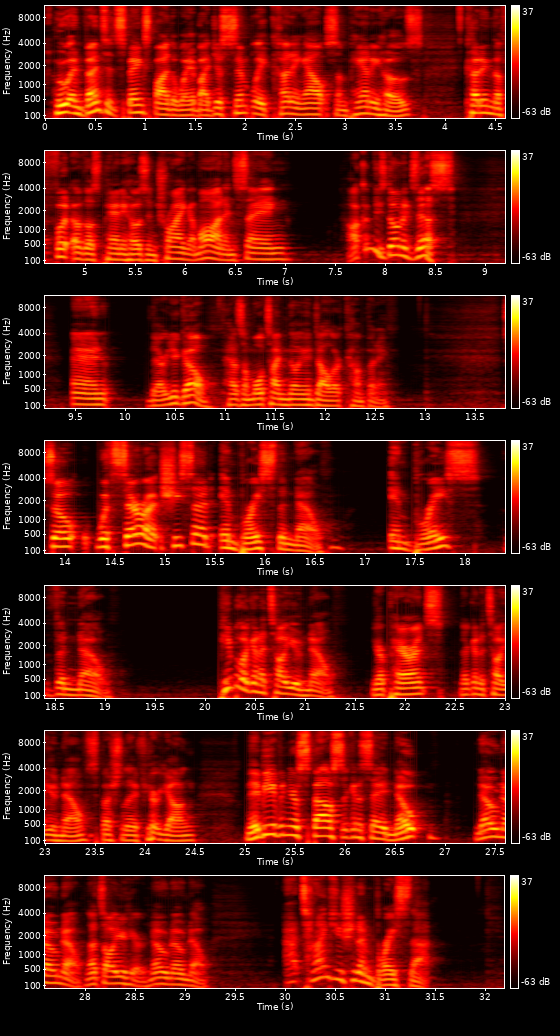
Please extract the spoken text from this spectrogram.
who invented Spanx, by the way, by just simply cutting out some pantyhose, cutting the foot of those pantyhose and trying them on and saying, how come these don't exist? And there you go, has a multi million dollar company. So with Sara, she said, embrace the no. Embrace the no. People are going to tell you no. Your parents, they're going to tell you no, especially if you're young. Maybe even your spouse, they're going to say, nope, no, no, no. That's all you hear. No, no, no. At times, you should embrace that.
